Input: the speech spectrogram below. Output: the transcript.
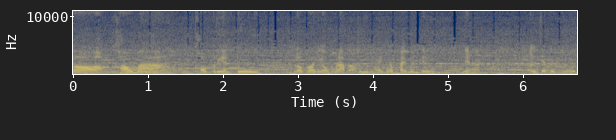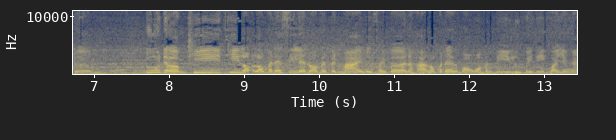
ก็เข้ามาขอเปลี่ยนตู้ แล้วก็เดี๋ยวปรับจูนให้กลับไปเหมือนเดิมเนี่ยค่ะ อันนี้จะเป็นตู้เดิม ตู้เดิมที่ที่เราเราไม่ได้ซีเรียสว่ามันเป็นไม้หรือไฟเบอร์นะคะ เราไม่ได้บอกว่ามันดีหรือไม่ดีกว่ายังไง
